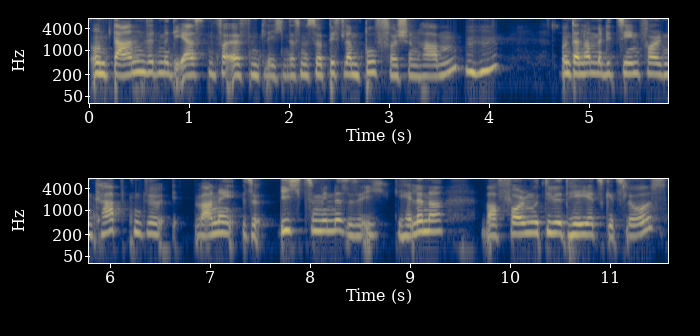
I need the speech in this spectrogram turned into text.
und dann wird man die ersten veröffentlichen, dass wir so ein bisschen einen Buffer schon haben. Mhm. Und dann haben wir die zehn Folgen gehabt und wir waren, also ich zumindest, also ich, die Helena, war voll motiviert, hey, jetzt geht's los.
